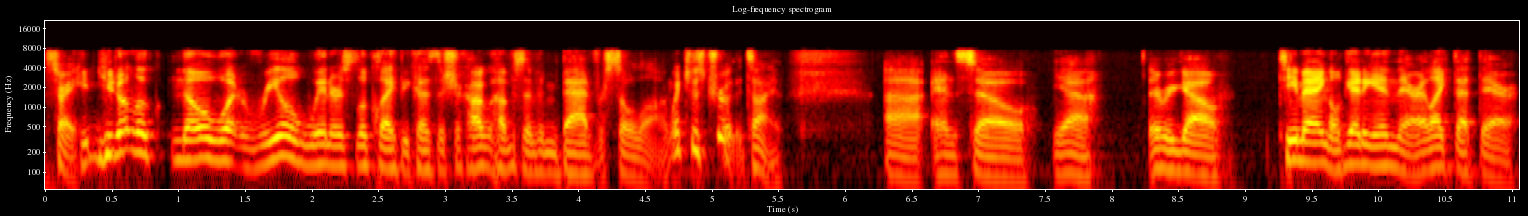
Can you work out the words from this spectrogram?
sorry, you don't look know what real winners look like because the Chicago Cubs have been bad for so long, which is true at the time." Uh, and so, yeah, there we go. Team Angle getting in there. I like that there.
